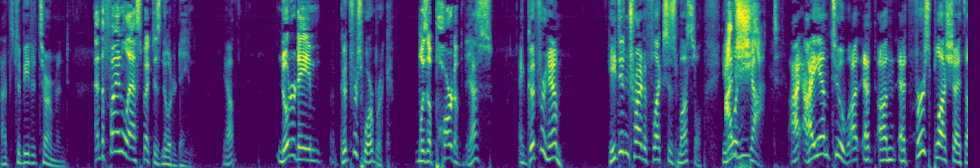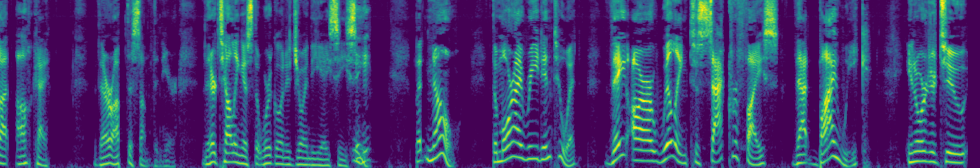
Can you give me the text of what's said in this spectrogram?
That's to be determined. And the final aspect is Notre Dame. Yep. Notre Dame Good for Swarbrick. was a part of this. Yes, and good for him. He didn't try to flex his muscle. You know I'm shocked. I, I am too. At, on, at first blush, I thought, okay, they're up to something here. They're telling us that we're going to join the ACC. Mm-hmm. But no, the more I read into it, they are willing to sacrifice that bye week in order to.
